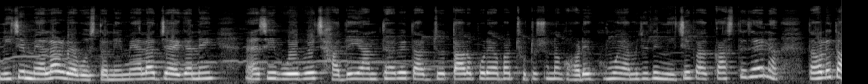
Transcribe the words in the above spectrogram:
নিচে মেলার ব্যবস্থা নেই। মেলার জায়গা নেই। সেই বয়ে বয়ে ছাদেই আনতে হবে। তার তার উপরে আবার ছোটো সোনা ঘরে ঘুমোয়। আমি যদি নিচে কাচতে যাই না, তাহলে তো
